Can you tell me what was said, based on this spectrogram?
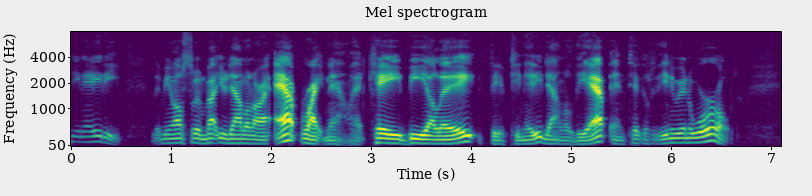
1580. Let me also invite you to download our app right now at KBLA 1580. Download the app and take us with anywhere in the world.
